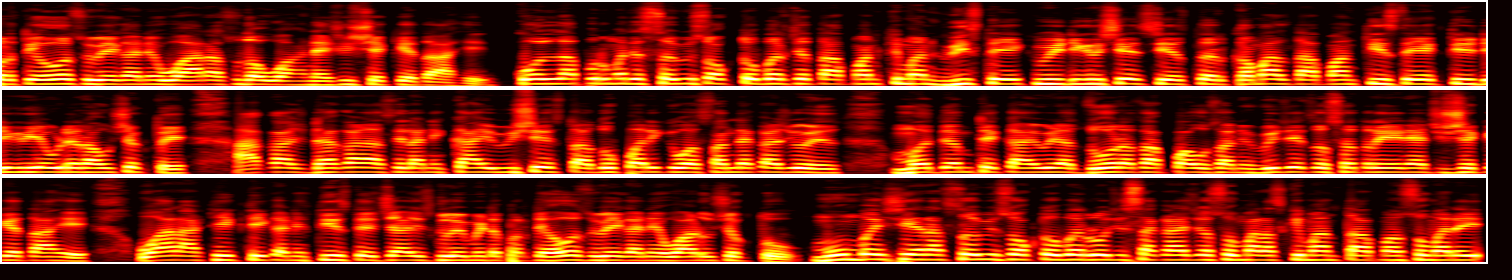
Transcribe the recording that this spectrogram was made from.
प्रतिवस वेगाने वारा सुद्धा वाहण्याची शक्यता आहे. कोल्हापूरमध्ये सव्वीस ऑक्टोबरचे तापमान किमान वीस ते एकवीस डिग्री सेल्सिअस तर कमाल तापमान तीस ते एकतीस डिग्री एवढे राहू शकते आकाश ढगाळ असेल आणि काही विशेषतः दुपारी किंवा संध्याकाळच्या वेळेस मध्यम ते काही वेळा जोराचा पाऊस आणि विजेचं सत्र येण्याची शक्यता आहे. वारा ठिकठिकाणी तीस ते चाळीस किलोमीटर प्रति हवस वेगाने वाढू शकतो. मुंबई शहरात सव्वीस ऑक्टोबर रोजी सकाळच्या सुमारास किमान तापमान सुमारे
